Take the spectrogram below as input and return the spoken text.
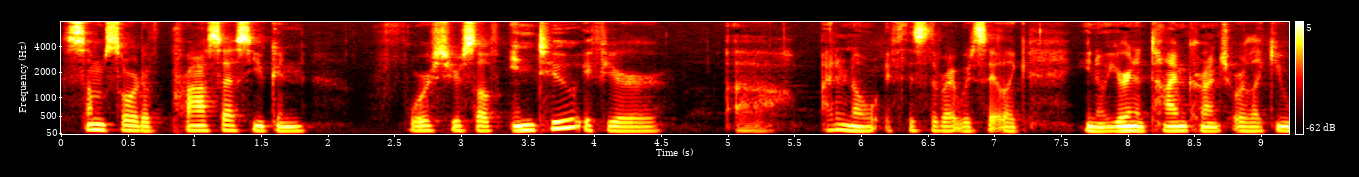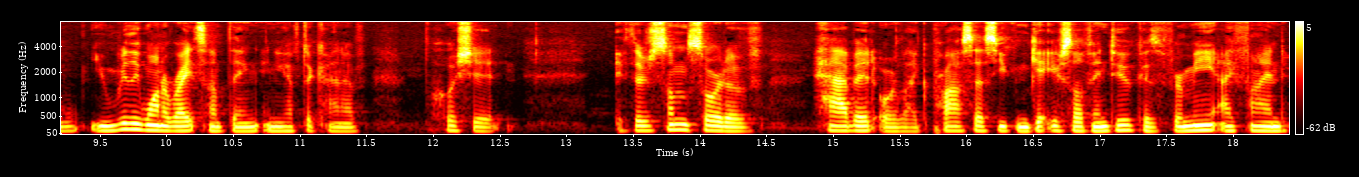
some sort of process you can force yourself into if you're, uh, I don't know if this is the right way to say it, like, you know, you're in a time crunch or like you you really want to write something and you have to kind of push it if there's some sort of habit or like process you can get yourself into because for me i find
